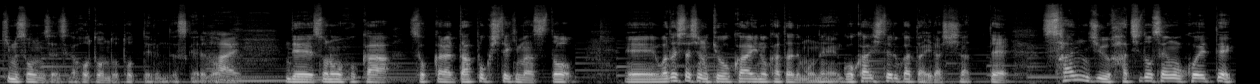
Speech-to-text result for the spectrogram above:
キム・ソンウン先生がほとんど撮っているんですけれど、はい。でその他そこから脱北してきますと、えー私たちの教会の方でもね誤解している方いらっしゃって38度線を越えて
